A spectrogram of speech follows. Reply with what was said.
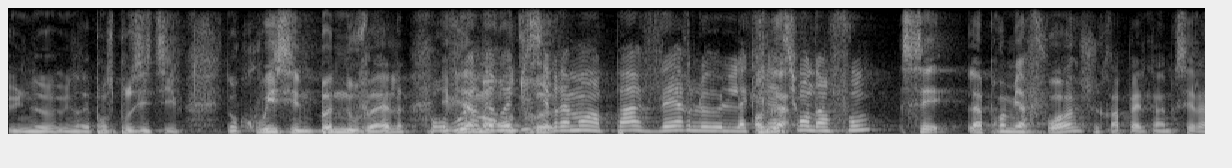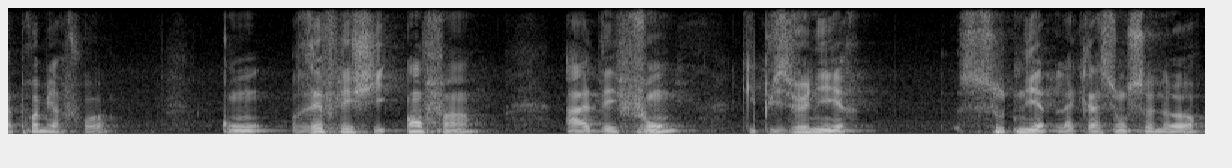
une, une réponse positive. Donc oui, c'est une bonne nouvelle. Pour Évidemment, vous, c'est vraiment un pas vers la création d'un fonds C'est la première fois, je rappelle quand même que c'est la première fois qu'on réfléchit enfin à des fonds qui puissent venir soutenir la création sonore.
